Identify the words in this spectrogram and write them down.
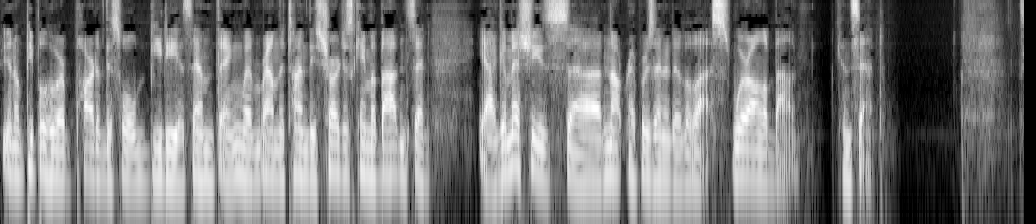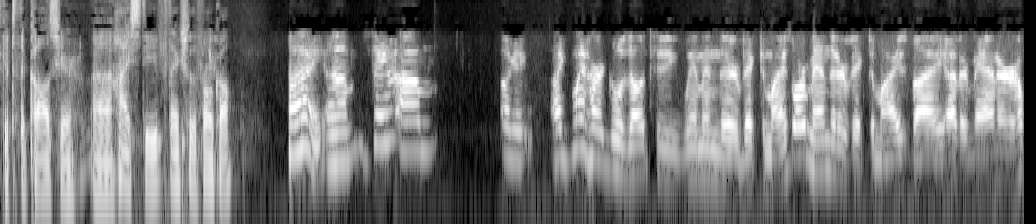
you know people who are part of this whole BDSM thing around the time these charges came about and said, yeah, Ghomeshi's uh, not representative of us. We're all about consent. Let's get to the calls here. Uh, hi, Steve. Thanks for the phone call. Hi. Um, so, um, okay, like my heart goes out to the women that are victimized or men that are victimized by other men or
